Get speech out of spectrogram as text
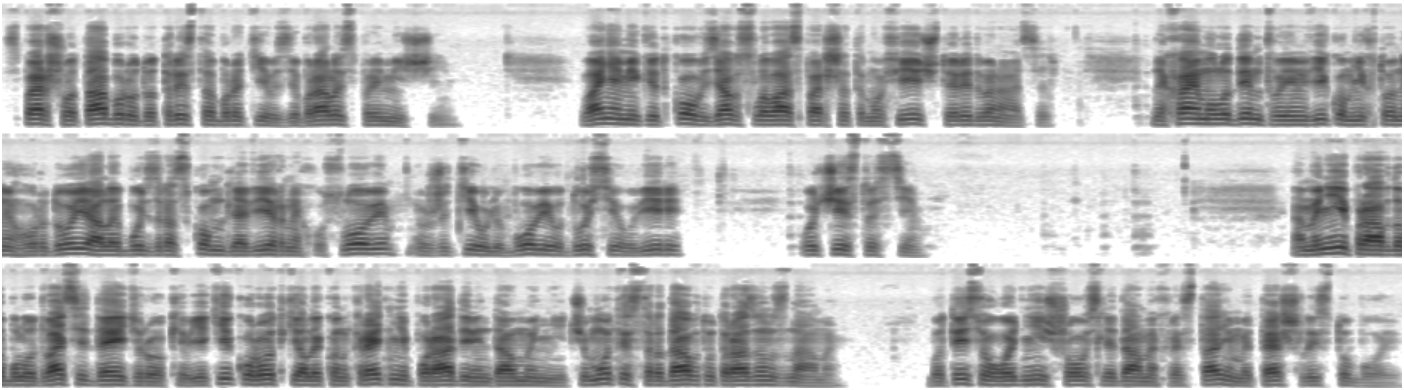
з першого табору до 300 братів зібрались в приміщенні. Ваня Мікітков взяв слова з 1 Тимофія 4.12. Нехай молодим твоїм віком ніхто не гордує, але будь зразком для вірних у слові, у житті, у любові, у дусі, у вірі, у чистості. А мені і правда було 29 років. Які короткі, але конкретні поради він дав мені. Чому ти страдав тут разом з нами? Бо ти сьогодні йшов слідами Христа, і ми теж йшли з тобою.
